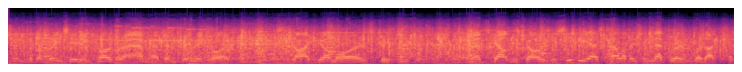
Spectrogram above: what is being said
Portions of the preceding program have been pre-recorded. This is Art Gilmore speaking. The Red Skelton Show is a CBS television network production.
